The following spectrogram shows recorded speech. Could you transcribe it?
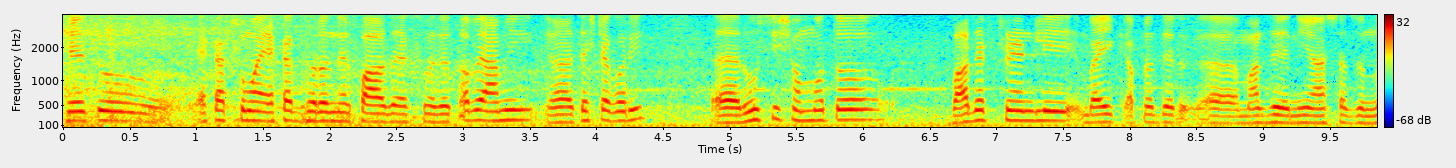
সেহেতু এক এক সময় এক এক ধরনের পাওয়া যায় এক সময় তবে আমি চেষ্টা করি রুচিসম্মত বাজেট ফ্রেন্ডলি বাইক আপনাদের মাঝে নিয়ে আসার জন্য।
